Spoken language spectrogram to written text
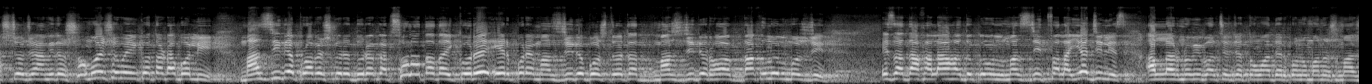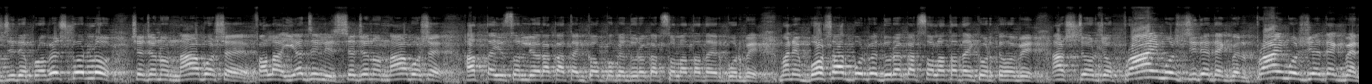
আশ্চর্য, আমি তো সময় সময় এই কথাটা বলি। মসজিদে প্রবেশ করে দুরাকাত সলাত আদায় করে, এরপরে মসজিদে বসতে অর্থাৎ মসজিদের হক, দাখলুল মসজিদ। এজা দাখালা আহাদুকুল মসজিদ ফালা ইয়াজলিস। আল্লাহর নবী বলছে যে, তোমাদের কোনো মানুষ মসজিদে প্রবেশ করল, সে যেন না বসে। ফালা ইয়াজলিস, সে যেন না বসে। হাত্তা ইউসল্লি রাকাতাইন কম্পকে দুরাকাত সলাত আদায়ের পূর্বে। মানে বসার পূর্বে দুরাকাত সলাত আদায় করতে হবে। আশ্চর্য, প্রায় মসজিদে দেখবেন, প্রায় মসজিদে দেখবেন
